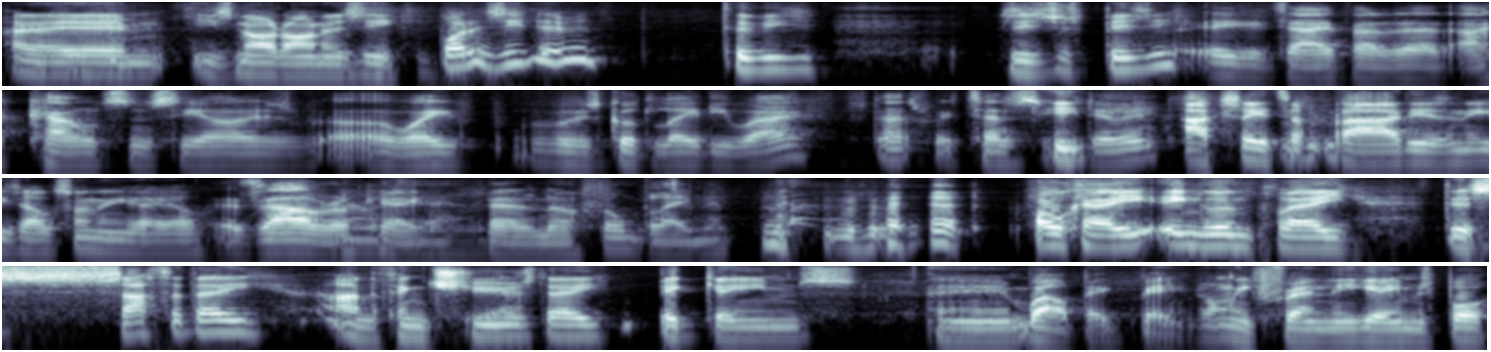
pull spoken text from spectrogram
um, he's not on, is he? What is he doing? Did he, is he just busy? He type at an accountancy or his away with his good lady wife. That's what he tends to be He- doing. Actually, it's a Friday, isn't he? He's out on the Yale. Is that okay? yeah. Fair enough. don't blame him Okay, England play this Saturday and I think Tuesday. Big games. Um, well, big games, only friendly games, but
